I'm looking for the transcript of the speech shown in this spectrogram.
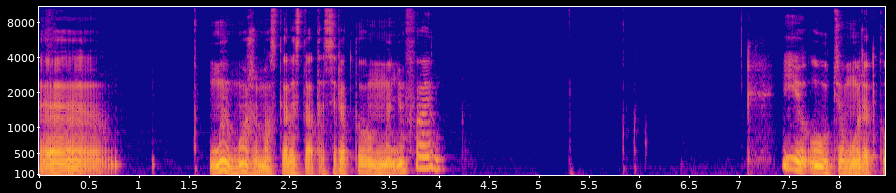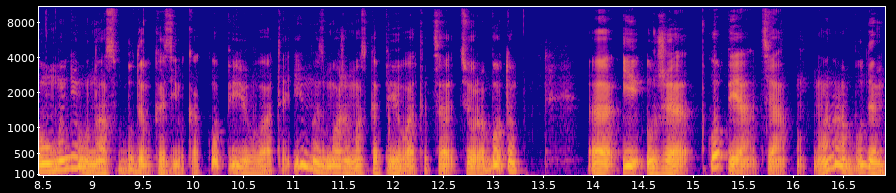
Е, ми можемо скористатися рядковим меню файл. І у цьому рядковому меню у нас буде вказівка копіювати, і ми зможемо скопіювати цю роботу. Е, і вже копія ця вона буде,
